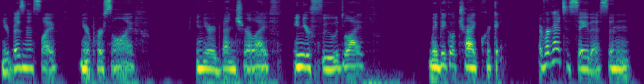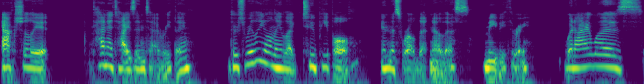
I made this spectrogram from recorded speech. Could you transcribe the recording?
your business life, your personal life in your adventure life, in your food life, maybe go try cricket. I forgot to say this, and actually, it kind of ties into everything. There's really only like two people in this world that know this, maybe three. When I was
